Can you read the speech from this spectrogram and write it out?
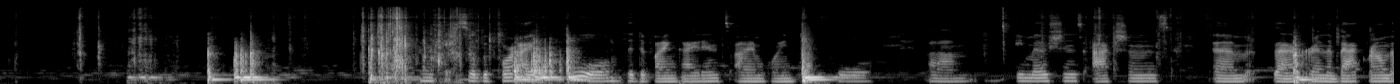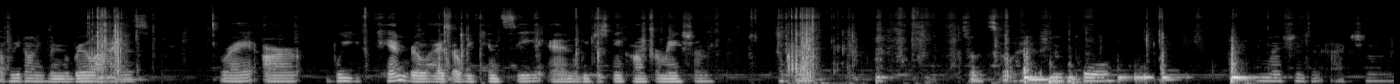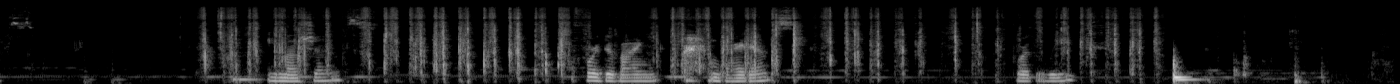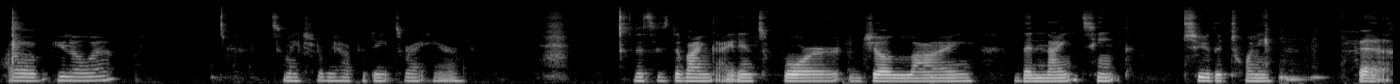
So before I pull the divine guidance, I am going to pull um, emotions, actions um, that are in the background that we don't even realize, right? Or we can realize or we can see, and we just need confirmation. Okay, so let's go ahead and pull emotions and actions. Emotions for divine guidance for the week. Of, you know what? Let's make sure we have the dates right here. This is divine guidance for July the 19th to the 25th.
